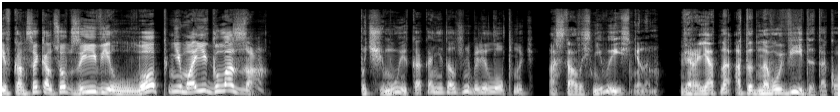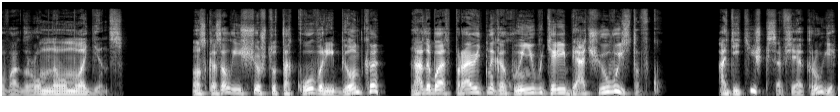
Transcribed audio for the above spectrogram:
и в конце концов заявил «Лопни мои глаза!». Почему и как они должны были лопнуть, осталось невыясненным. Вероятно, от одного вида такого огромного младенца. Он сказал еще, что такого ребенка надо бы отправить на какую-нибудь ребячью выставку. А детишки со всей округи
